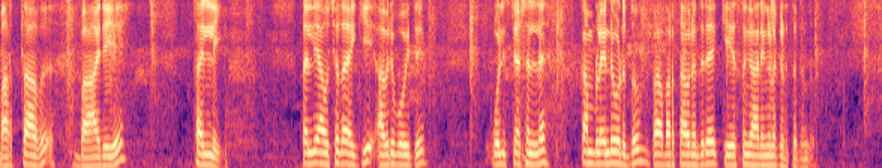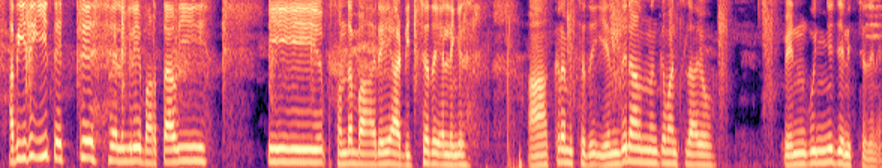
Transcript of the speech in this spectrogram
ഭർത്താവ് ഭാര്യയെ തല്ലി. തല്ലി ഔഷധമാക്കി അവർ പോയിട്ട് പോലീസ് സ്റ്റേഷനിൽ കംപ്ലൈന്റ് കൊടുത്തു. ഇപ്പോൾ ഭർത്താവിനെതിരെ കേസും കാര്യങ്ങളൊക്കെ എടുത്തിട്ടുണ്ട്. അപ്പോൾ ഇത് ഈ തെറ്റ് അല്ലെങ്കിൽ ഈ ഭർത്താവ് ഈ ഈ സ്വന്തം ഭാര്യയെ അടിച്ചത് അല്ലെങ്കിൽ ആക്രമിച്ചത് എന്തിനാണെന്ന് നിങ്ങൾക്ക് മനസ്സിലായോ? പെൺകുഞ്ഞ് ജനിച്ചതിന്.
